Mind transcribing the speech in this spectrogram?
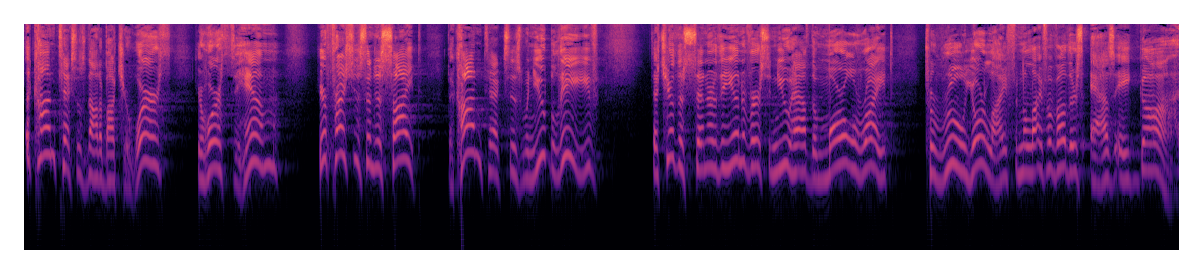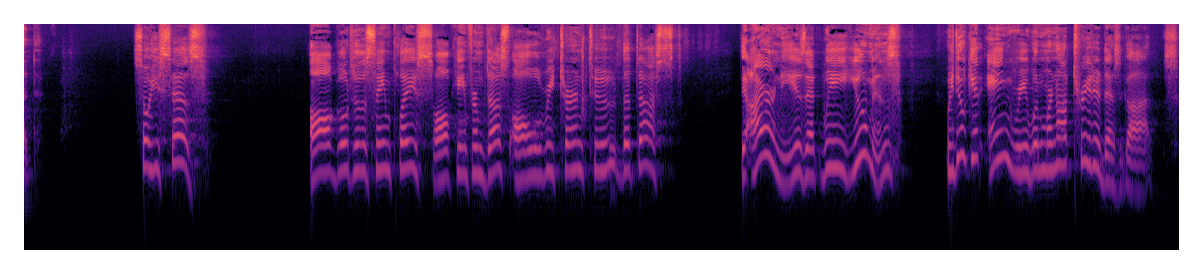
The context is not about your worth, your worth to him. You're precious in his sight. The context is when you believe that you're the center of the universe and you have the moral right to rule your life and the life of others as a God. So he says, all go to the same place, all came from dust, all will return to the dust. The irony is that we humans, we do get angry when we're not treated as gods.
